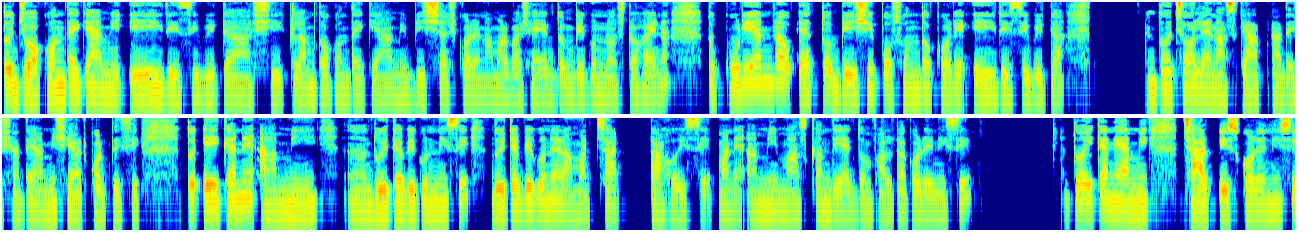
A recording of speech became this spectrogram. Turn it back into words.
তো যখন থেকে আমি এই রেসিপিটা শিখলাম, তখন থেকে আমি বিশ্বাস করেন, আমার বাসায় একদম বেগুন নষ্ট হয় না। তো কোরিয়ানরাও এত বেশি পছন্দ করে এই রেসিপিটা তো চলেন, আজকে আপনাদের সাথে আমি শেয়ার করতেছি। তো এইখানে আমি দুইটা বেগুন নিছি। দুইটা বেগুনের আমার চারটা হয়েছে মানে আমি মাঝখান দিয়ে একদম ফাল্টা করে নিছি। তো এখানে আমি চার পিস করে নিছি।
